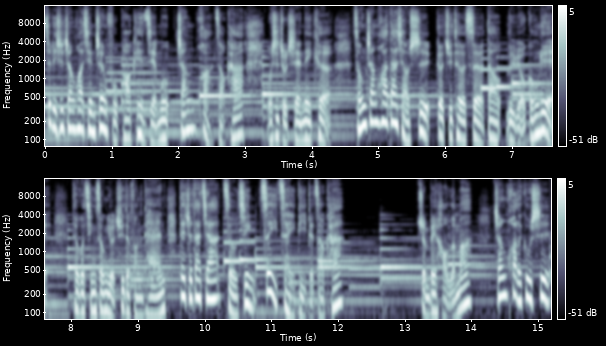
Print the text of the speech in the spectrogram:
这里是彰化县政府 Podcast 节目《彰化早咖》，我是主持人内克。从彰化大小事各具特色到旅游攻略，透过轻松有趣的访谈，带着大家走进最在地的早咖。准备好了吗？彰化的故事，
